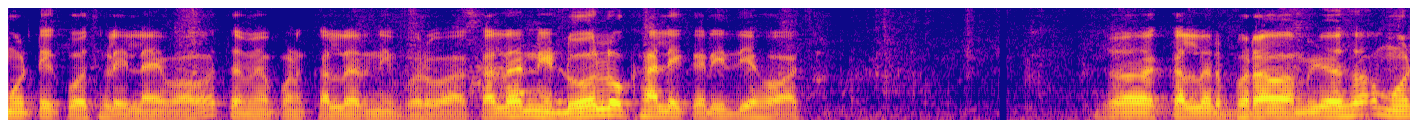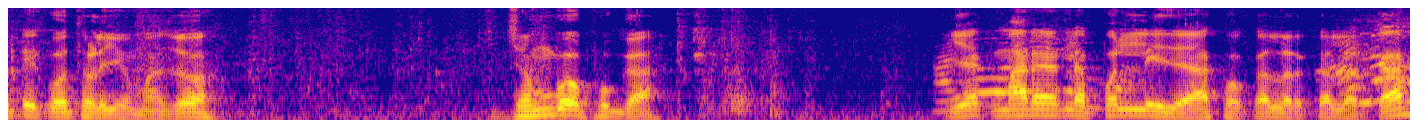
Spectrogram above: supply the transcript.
મોટી કોથળી લાવ્યા હો, તમે પણ કલરની ભરવા. કલરની ડોલો ખાલી કરી આખી. જો કલર ભરાવા મળ્યો છો મોટી કોથળીઓમાં, જો. જમ્બો ફુગા. એક મારે એટલે પલ્લી જાય આખો કલર કલર કા?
